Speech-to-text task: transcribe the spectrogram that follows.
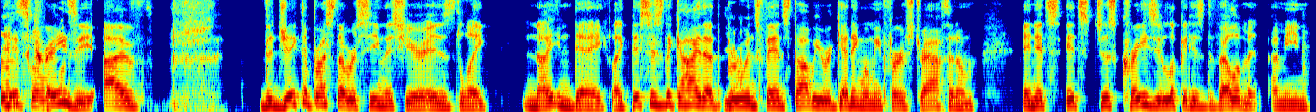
it's so crazy. Fun. I've the Jake DeBrusk that we're seeing this year is like night and day. Like this is the guy that yeah. Bruins fans thought we were getting when we first drafted him. And it's it's just crazy to look at his development. I mean,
